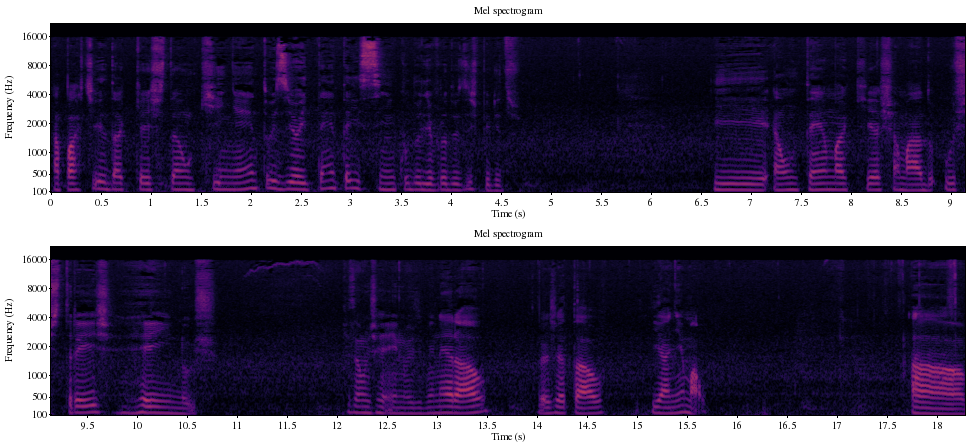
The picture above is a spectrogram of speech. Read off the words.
a partir da questão 585 do Livro dos Espíritos. E é um tema que é chamado Os Três Reinos, que são os reinos mineral, vegetal e animal. Ah,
